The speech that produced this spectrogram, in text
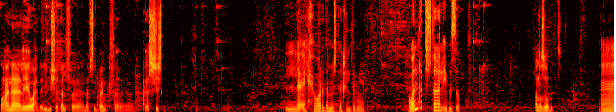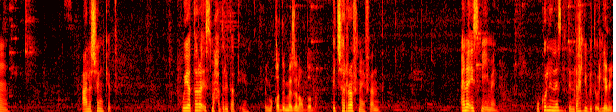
ما أنا ليا واحد قريبي شغال في نفس البنك فغششني لا الحوار ده مش داخل دماغي. هو أنت بتشتغل إيه بالظبط؟ أنا ظابط. امم علشان كده. ويا ترى اسم حضرتك إيه؟ المقدم مازن عبد الله. اتشرفنا يا فندم. أنا اسمي إيمان. وكل الناس بتندهلي وبتقولي إيمي.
